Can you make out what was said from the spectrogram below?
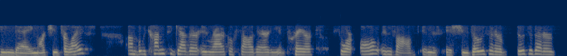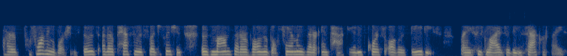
same day, marching for life. Um, but we come together in radical solidarity and prayer for all involved in this issue, those that are those that are, are performing abortions, those that are passing this legislation, those moms that are vulnerable, families that are impacted, and of course all those babies, right, whose lives are being sacrificed.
